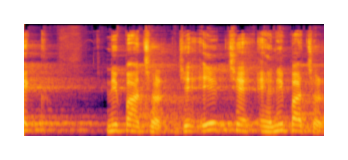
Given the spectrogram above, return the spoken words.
એકની પાછળ, જે એક છે એની પાછળ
